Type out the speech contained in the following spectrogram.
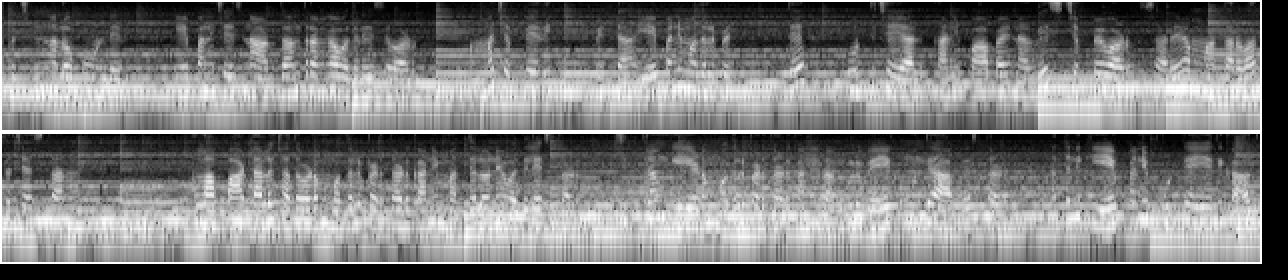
ఒక చిన్న లోపం ఉండేది. ఏ పని చేసినా అర్ధాంతరంగా వదిలేసేవాడు. అమ్మ చెప్పేది బిడ్డ ఏ పని మొదలు పెడితే పూర్తి చేయాలి. కానీ పాపాయి నవ్వేసి చెప్పేవాడు సరే అమ్మ తర్వాత చేస్తాను. అలా పాఠాలు చదవడం మొదలు పెడతాడు కానీ మధ్యలోనే వదిలేస్తాడు. చిత్రం గీయడం మొదలు పెడతాడు కానీ రంగులు వేయకముందే ఆపేస్తాడు. అతనికి ఏ పని పూర్తి అయ్యేది కాదు.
